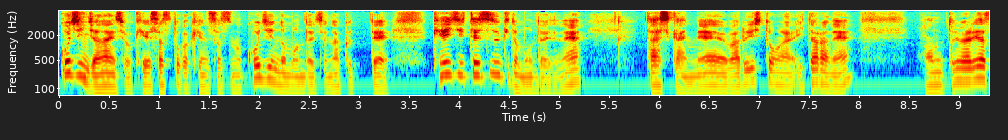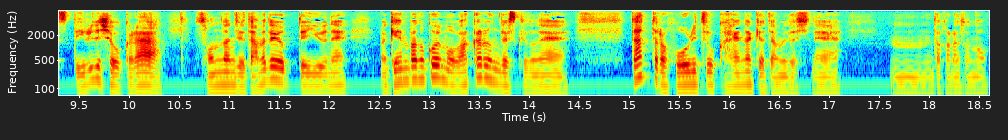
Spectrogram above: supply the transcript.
個人じゃないんですよ。警察とか検察の個人の問題じゃなくって刑事手続きの問題でね確かにね悪い人がいたらね本当に悪いやつっているでしょうからそんなんじゃダメだよっていうね、まあ、現場の声もわかるんですけどねだったら法律を変えなきゃダメだしねうんだからその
